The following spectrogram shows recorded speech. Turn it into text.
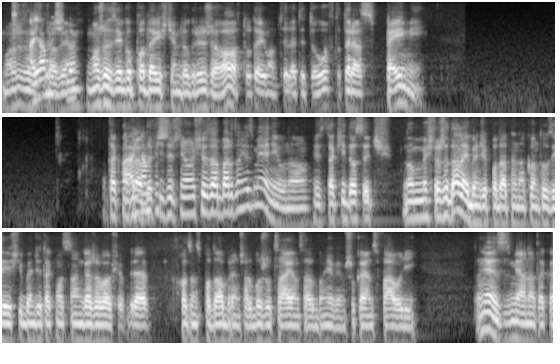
Może ze ja zdrowiem, myślę... może z jego podejściem do gry, że o, tutaj mam tyle tytułów, to teraz pay me. Tak naprawdę ja fizycznie on się za bardzo nie zmienił. No. Jest taki dosyć, no myślę, że dalej będzie podatny na kontuzję, jeśli będzie tak mocno angażował się w grę, wchodząc pod obręcz, albo rzucając, albo nie wiem, szukając fauli. To nie jest zmiana taka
